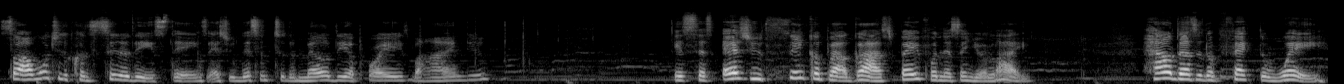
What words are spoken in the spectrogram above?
So I want you to consider these things as you listen to the melody of praise behind you. It says, as you think about God's faithfulness in your life, how does it affect the way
